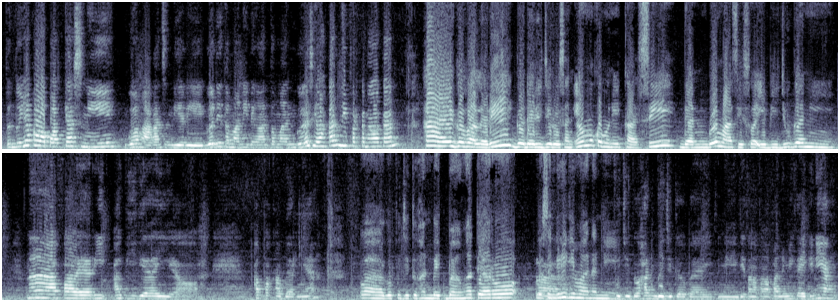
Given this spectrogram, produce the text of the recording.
Tentunya kalau podcast nih, gue gak akan sendiri. Gue ditemani dengan teman gue. Silahkan diperkenalkan. Hai, gue Valeri, gue dari jurusan Ilmu Komunikasi dan gue mahasiswa IB juga nih. Nah, Valeri Abigail, apa kabarnya? Wah, gue puji Tuhan baik banget ya, Ro. Lo Wah, sendiri gimana nih? Puji Tuhan gue juga baik nih di tengah-tengah pandemi kayak gini yang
